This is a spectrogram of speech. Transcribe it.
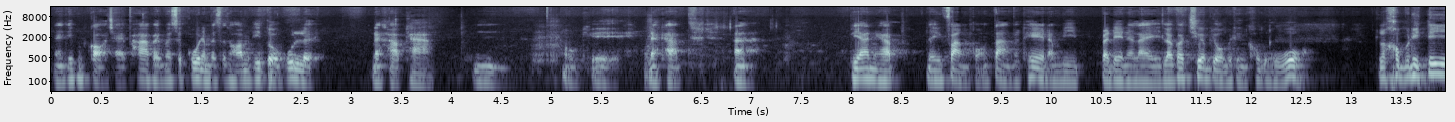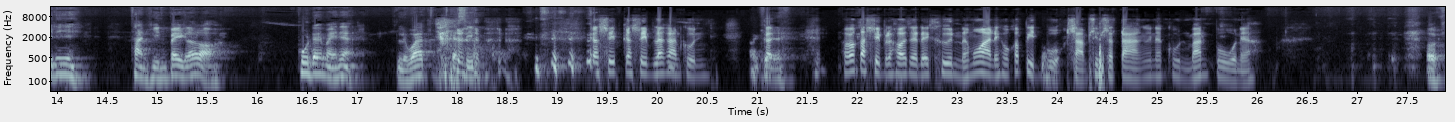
นะที่คุณก่อฉายภาพไปเมื่อสักครู่เนี่ยมันสะท้อนมาที่ตัวหุ้นเลยนะครับครับอืมโอเคนะครับอ่าพี่อันครับ ในฝั่งของต่างประเทศมีประเด็นอะไร แล้วก็เชื่อมโยงไปถึงโอ้โหแล้ว commodity นี่ถ่านหินไปอีกแล้วหรอ พูดได้ไหมเนี่ย หรือว่ากระซิบกระซิบกระซิบแล้วกันคุณเพราะว่ากระซิบแล้วเขาจะได้ขึ้นนะเมื่อวานนี้เขาก็ปิดบวกสามสิบสตางค์ด้วยนะคุณบ้านปูเนี่ย โอเค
